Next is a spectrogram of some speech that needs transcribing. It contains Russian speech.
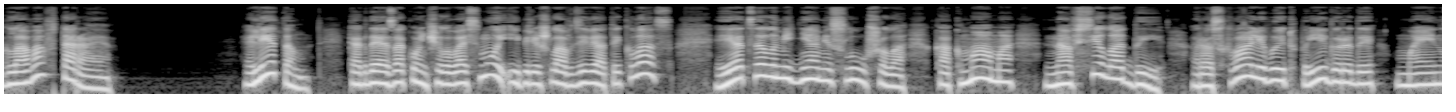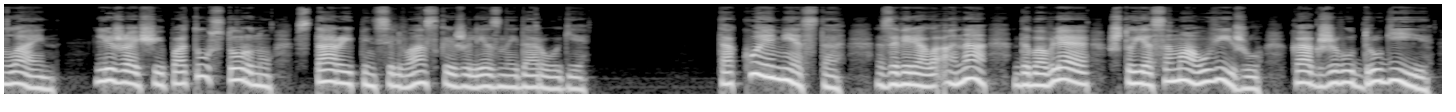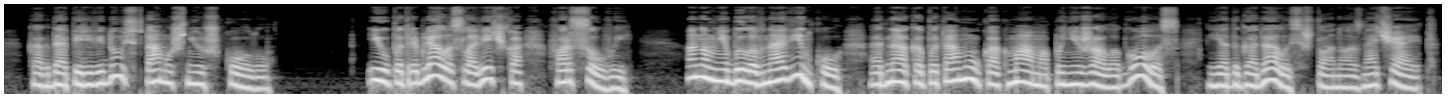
Глава вторая. Летом, когда я закончила восьмой и перешла в девятый класс, я целыми днями слушала, как мама на все лады расхваливает пригороды Мейнлайн, лежащие по ту сторону старой пенсильванской железной дороги. «Такое место», — заверяла она, добавляя, что я сама увижу, как живут другие — когда переведусь в тамошнюю школу. И употребляла словечко «форсовый». Оно мне было в новинку, однако потому, как мама понижала голос, я догадалась, что оно означает.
